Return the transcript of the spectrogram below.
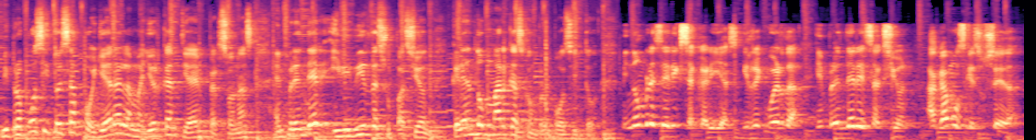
Mi propósito es apoyar a la mayor cantidad de personas a emprender y vivir de su pasión, creando marcas con propósito. Mi nombre es Eric Zacarías y recuerda, emprender es acción. Hagamos que suceda.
